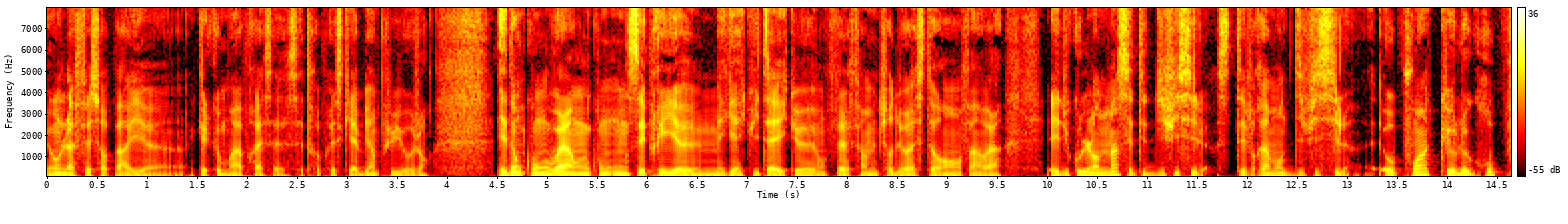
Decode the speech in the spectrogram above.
Et on l'a fait sur Paris euh, quelques mois après, cette reprise qui a bien plu aux gens. Et donc, on, voilà, on, s'est pris euh, méga cuite avec eux. On fait la fermeture du restaurant. Enfin, voilà. Et du coup, le lendemain, c'était difficile. C'était vraiment difficile. Au point que le groupe,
